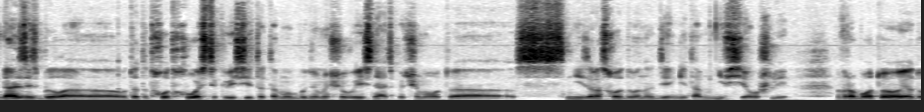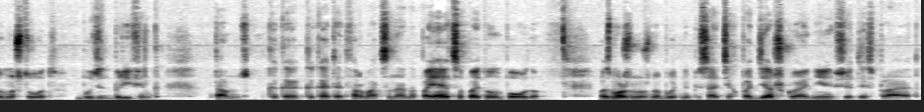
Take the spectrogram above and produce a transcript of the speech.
да, здесь было, э, вот этот ход хвостик висит, это мы будем еще выяснять, почему вот э, с неизрасходованных денег там не все ушли в работу. Я думаю, что вот будет брифинг, там какая-то информация, наверное, появится по этому поводу. Возможно, нужно будет написать техподдержку, и они все это исправят.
